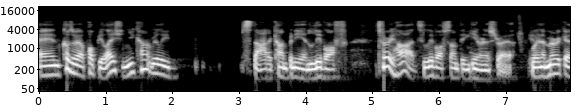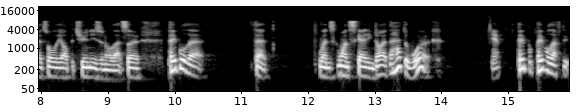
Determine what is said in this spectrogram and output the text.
And because of our population, you can't really start a company and live off. It's very hard to live off something here in Australia. Yeah. Where in America, it's all the opportunities and all that. So people that that when once skating died, they had to work. Yeah. People people have to.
